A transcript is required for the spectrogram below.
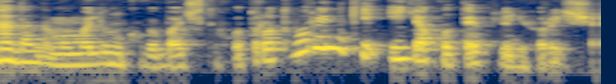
На даному малюнку ви бачите хутро тваринки і як утеплюють горища.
